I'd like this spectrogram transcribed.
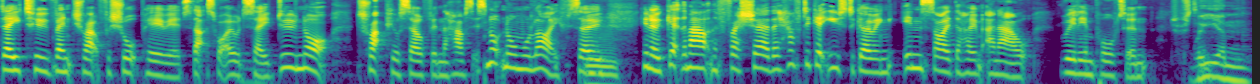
day two venture out for short periods. That's what i would say. Do not trap yourself in the house. It's not normal life. So you know get them out in the fresh air. They have to get used to going inside the home and out. Really important. We um,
